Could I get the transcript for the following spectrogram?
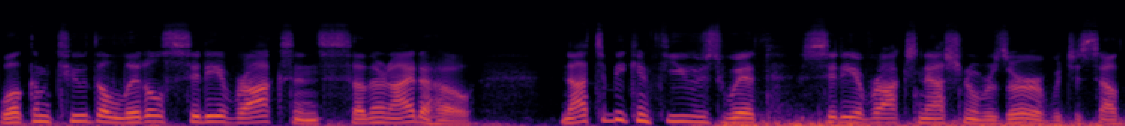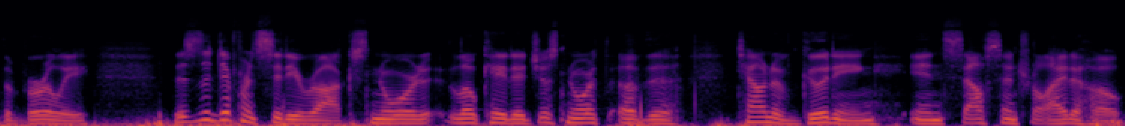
Welcome to the Little City of Rocks in southern Idaho. Not to be confused with City of Rocks National Reserve, which is south of Burley. This is a different City of Rocks, nor located just north of the town of Gooding in south central Idaho.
